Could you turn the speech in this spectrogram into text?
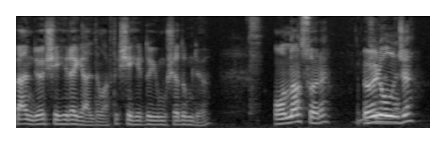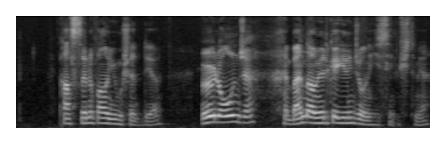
ben diyor şehire geldim artık. Şehirde yumuşadım diyor. Ondan sonra öyle olunca kasların falan yumuşadı diyor. Öyle olunca ben de Amerika'ya gidince onu hissetmiştim ya.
